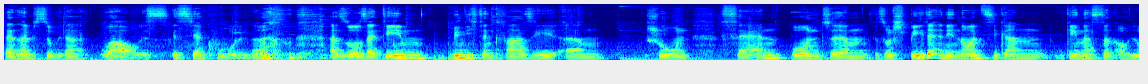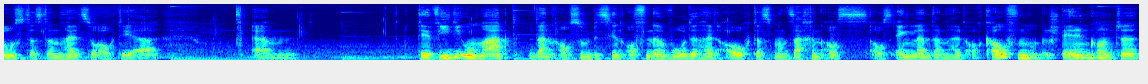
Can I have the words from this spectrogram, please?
dann habe ich so gedacht, wow, ist, ist ja cool. Ne? Also seitdem bin ich dann quasi ähm, schon Fan. Und ähm, so später in den 90ern ging das dann auch los, dass dann halt so auch der, ähm, der Videomarkt dann auch so ein bisschen offener wurde, halt auch, dass man Sachen aus, aus England dann halt auch kaufen und bestellen konnte.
